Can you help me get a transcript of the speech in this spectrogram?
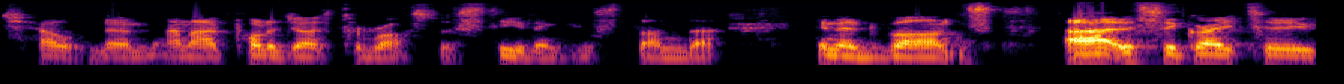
Cheltenham. And I apologise to Ross for stealing his thunder in advance. Uh, this is a grade two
